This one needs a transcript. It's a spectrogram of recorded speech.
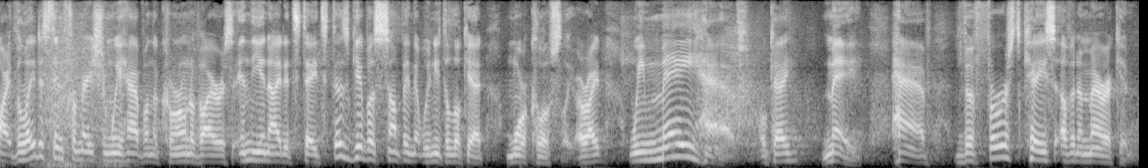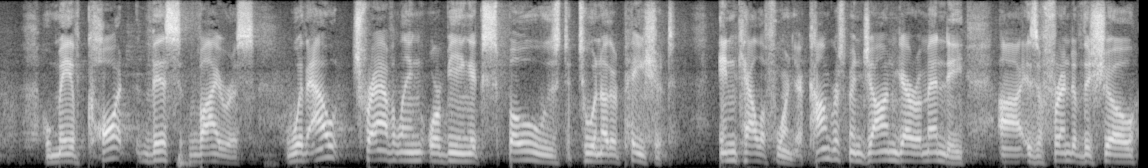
All right, the latest information we have on the coronavirus in the United States does give us something that we need to look at more closely, all right? We may have, okay, may have the first case of an American who may have caught this virus without traveling or being exposed to another patient in California. Congressman John Garamendi uh, is a friend of the show.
